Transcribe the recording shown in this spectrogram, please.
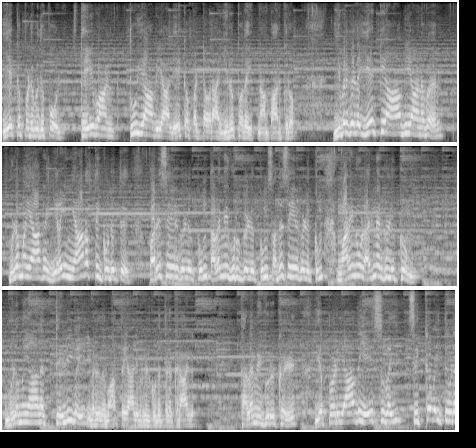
இயக்கப்படுவது போல் ஸ்தேவான் தூயாவியால் இயக்கப்பட்டவராய் இருப்பதை நாம் பார்க்கிறோம். இவர்களை இயக்கிய ஆவியானவர் முழுமையாக இறை ஞானத்தை கொடுத்து பரிசெயர்களுக்கும் தலைமை குருக்களுக்கும் சதுசெயர்களுக்கும் மறைநூல் அறிஞர்களுக்கும் முழுமையான தெளிவை இவர்களது வார்த்தையால் இவர்கள் கொடுத்திருக்கிறார்கள். தலைமை குருக்கள் எப்படியாவது இயேசுவை சிக்க வைத்து விட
